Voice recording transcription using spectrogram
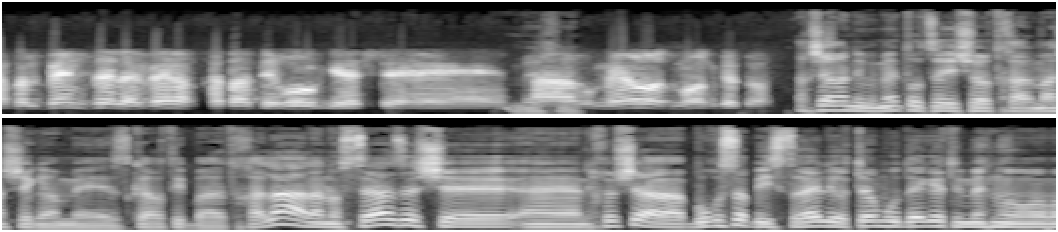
אבל בין זה לבין הפחתת דירוג יש אה, פער מאוד מאוד גדול. עכשיו אני באמת רוצה לשאול אותך על מה שגם אה, הזכרתי בהתחלה, על הנושא הזה שאני חושב שהבורסה בישראל יותר מודאגת ממנו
